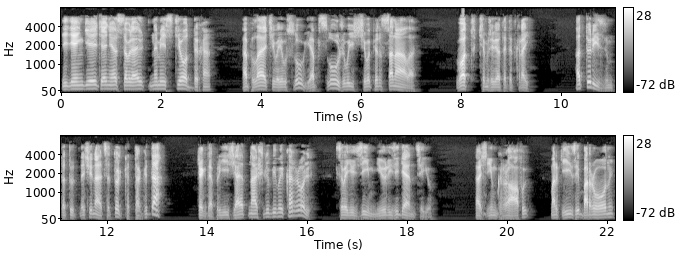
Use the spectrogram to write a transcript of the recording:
И деньги эти они оставляют на месте отдыха оплачивая услуги обслуживающего персонала. Вот чем живет этот край. А туризм-то тут начинается только тогда, когда приезжает наш любимый король в свою зимнюю резиденцию. А с ним графы, маркизы, бароны,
